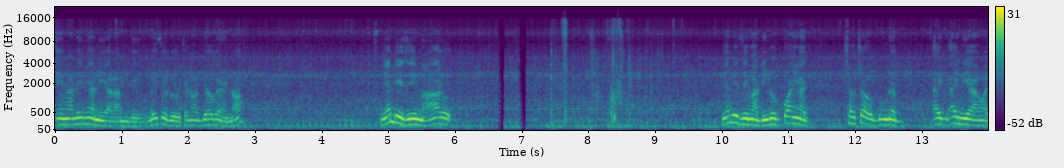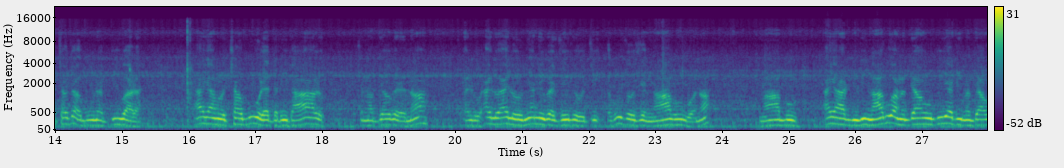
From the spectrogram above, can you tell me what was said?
အင်္ဂါလေးညက်နေရလားမသိဘူးမိတ်ဆွေတို့ကျွန်တော်ပြောခဲ့ရင်နော်ညနေစည်းမှာလို့ညနေစည်းမှာဒီလို point က66အပူနဲ့အဲ့အဲ့နေရာက66အပူနဲ့ပြီးသွားတာအဲ့ကြောင့်မလို့6ဘူးကိုလည်းတတိထားလို့ကျွန်တော်ပြောခဲ့တယ်နော်အဲ့လိုအဲ့လိုအဲ့လိုညနေပဲဈေးလို့ကြည့်အခုဆိုရင်9ဘူးပေါ့နော်9ဘူး အဲ့ဟာဒီငါးဘူးကမပြောင်းဘူးပြီးရဒီမပြောင်း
